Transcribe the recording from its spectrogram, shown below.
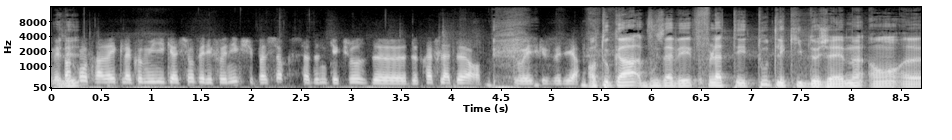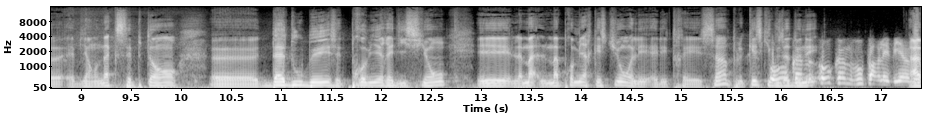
Mais Elle par est- contre, avec la communication téléphonique, je suis pas sûr que ça donne quelque chose de, de très flatteur. Vous voyez ce que je veux dire? En tout cas, vous avez flatté toute l'équipe de GEM en, euh, eh bien, en acceptant euh, d'adouber cette première édition. Et la- ma, ma première question, elle est, elle est très simple. Qu'est-ce qui vous oh, a comme, donné oh, comme vous parlez bien. Ah,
